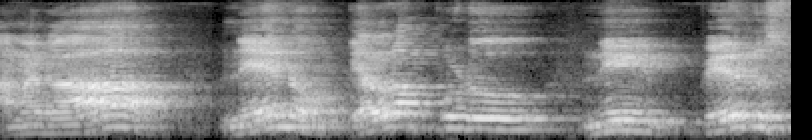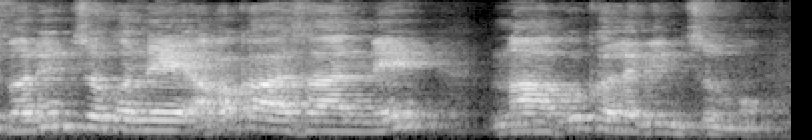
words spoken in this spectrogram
అనగా నేను ఎల్లప్పుడూ నీ పేరు స్మరించుకునే అవకాశాన్ని నాకు కలిగించుము.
